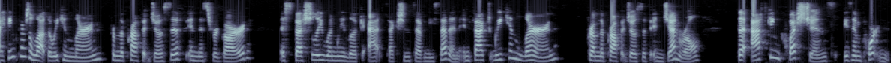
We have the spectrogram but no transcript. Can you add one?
I think there's a lot that we can learn from the prophet Joseph in this regard, especially when we look at section 77. In fact, we can learn from the prophet Joseph in general that asking questions is important.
